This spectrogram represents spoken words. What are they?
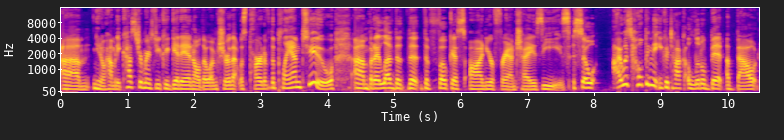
um, you know, how many customers you could get in, although I'm sure that was part of the plan too. Um, but I love the, the, the focus on your franchisees. So I was hoping that you could talk a little bit about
